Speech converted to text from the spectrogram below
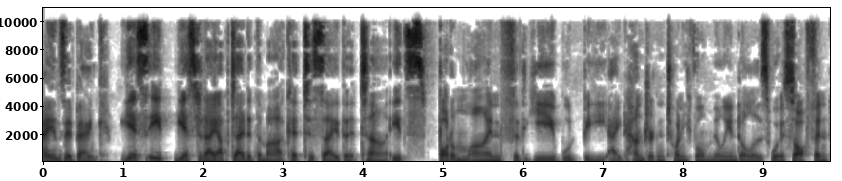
ANZ Bank. Yes, it yesterday updated the market to say that uh, its bottom line for the year would be $824 million worse off. And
